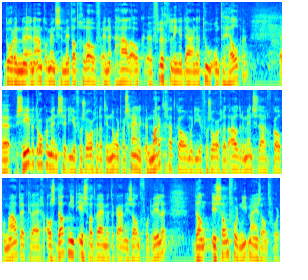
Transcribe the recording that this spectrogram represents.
door een, een aantal mensen met dat geloof en halen ook uh, vluchtelingen daar naartoe om te helpen. Zeer betrokken mensen die ervoor zorgen dat in Noord waarschijnlijk een markt gaat komen. Die ervoor zorgen dat oudere mensen daar een goedkope maaltijd krijgen. Als dat niet is wat wij met elkaar in Zandvoort willen, dan is Zandvoort niet mijn Zandvoort.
